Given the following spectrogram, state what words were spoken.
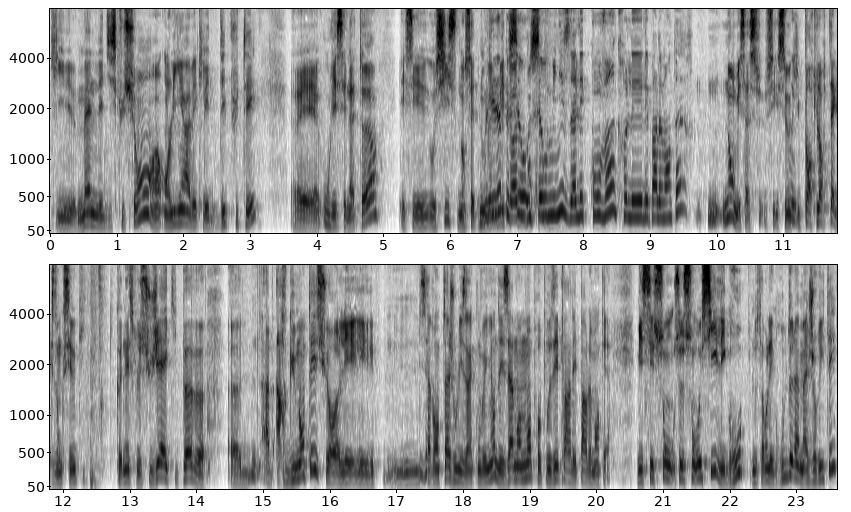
qui mènent les discussions en lien avec les députés ou les sénateurs. Et c'est aussi dans cette nouvelle Vous méthode. C'est, au, ministre d'aller convaincre les, parlementaires? Non, mais c'est, eux qui portent leur texte, donc c'est eux qui, connaissent le sujet et qui peuvent euh, argumenter sur les, avantages ou les inconvénients des amendements proposés par les parlementaires. Mais ce sont, ce sont aussi les groupes, notamment les groupes de la majorité,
